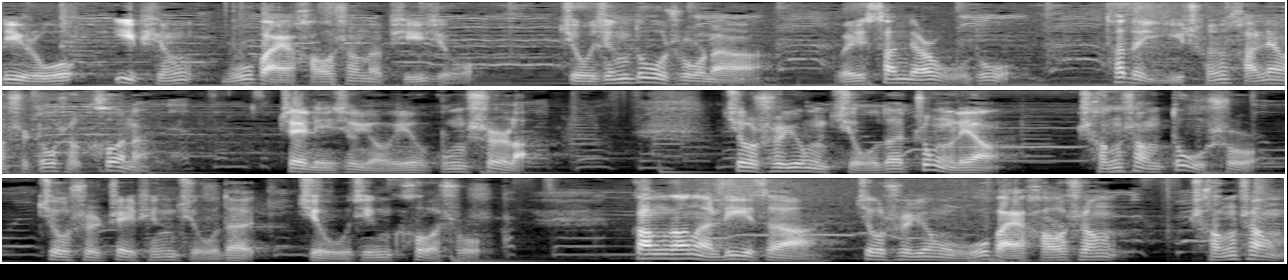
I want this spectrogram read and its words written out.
例如，一瓶五百毫升的啤酒，酒精度数呢为三点五度。它的乙醇含量是多少克呢？这里就有一个公式了，就是用酒的重量乘上度数，就是这瓶酒的酒精克数。刚刚的例子啊，就是用五百毫升乘上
